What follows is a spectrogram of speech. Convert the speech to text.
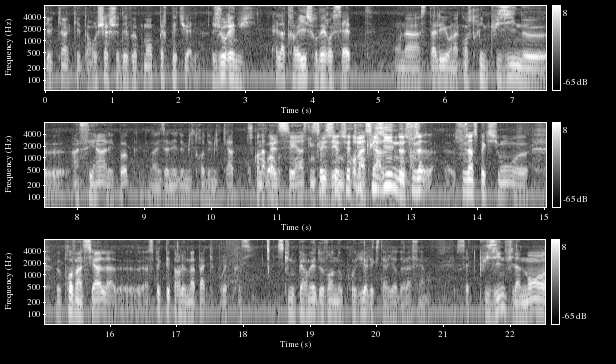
quelqu'un qui est en recherche et développement perpétuel, jour et nuit. Elle a travaillé sur des recettes, on a installé, on a construit une cuisine, euh, un C1 à l'époque, dans les années 2003-2004. Ce qu'on appelle C1, c'est une cuisine provinciale. C'est une cuisine euh, sous, inspection euh, provinciale, inspectée par le MAPAC pour être précis. Ce qui nous permet de vendre nos produits à l'extérieur de la ferme. Cette cuisine, finalement,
